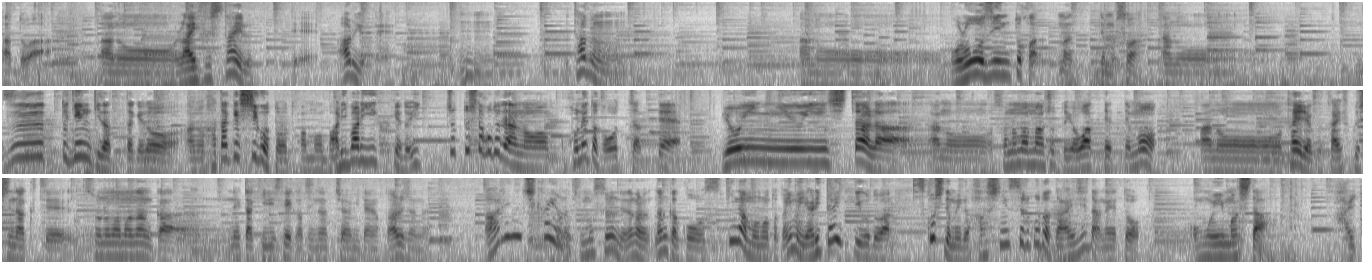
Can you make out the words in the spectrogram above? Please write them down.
あとはあのライフスタイルってあるよねうん多分あのご老人とかまあでもそうあのずっと元気だったけど、あの、畑仕事とかもバリバリ行くけど、ちょっとしたことであの、骨とか折っちゃって、病院入院したら、あの、そのままちょっと弱ってっても、あの、体力回復しなくて、そのままなんか、寝たきり生活になっちゃうみたいなことあるじゃない。あれに近いような気もするんで、だからなんかこう、好きなものとか、今やりたいっていうことは、少しでもいいけど発信することは大事だね、と思いました。はい。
